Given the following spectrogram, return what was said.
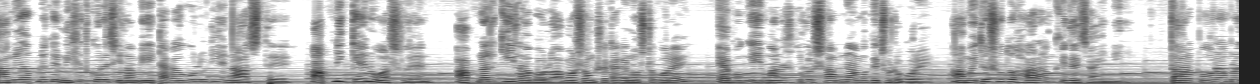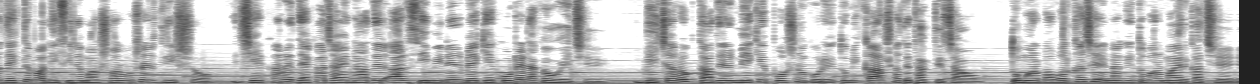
আমি আপনাকে নিষেধ করেছিলাম এই টাকাগুলো নিয়ে না আসতে। আপনি কেন আসলেন? আপনার কি লাভ হলো আমার সংসারটাকে নষ্ট করে এবং এই মানুষগুলোর সামনে আমাকে ছোট করে? আমি তো শুধু হারাম খেতে চাইনি। তারপর আমরা দেখতে পারি সিনেমার সর্বশেষ দৃশ্য, যেখানে দেখা যায় নাদের আর সিমিনের মেয়েকে কোর্টে ডাকা হয়েছে। বিচারক তাদের মেয়েকে প্রশ্ন করে, তুমি কার সাথে থাকতে চাও? তোমার বাবার কাছে নাকি তোমার মায়ের কাছে?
